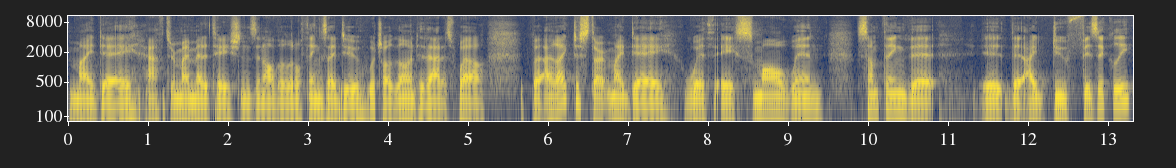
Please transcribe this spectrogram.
my day after my meditations and all the little things I do, which I'll go into that as well. But I like to start my day with a small win, something that it, that I do physically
